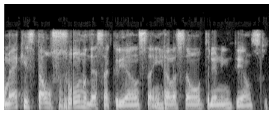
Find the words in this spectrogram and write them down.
como é que está o sono dessa criança em relação ao treino intenso.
